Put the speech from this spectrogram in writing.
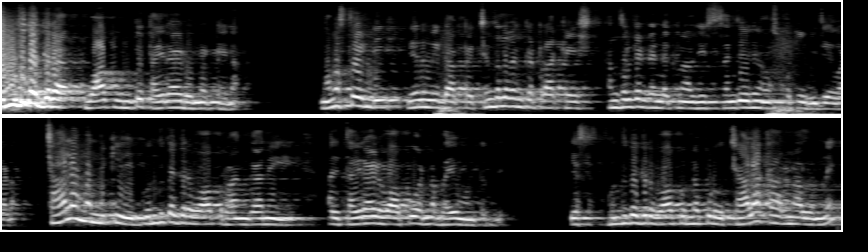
గొంతు దగ్గర వాపు ఉంటే థైరాయిడ్ ఉన్నట్టేనా నమస్తే అండి నేను మీ doctor Chintala Venkata Rakesh consultant and technologist Sanjeevani hospital Vijayawada. చాలా మందికి గొంతు దగ్గర వాపు రాగానే అది థైరాయిడ్ వాపు అన్న భయం ఉంటుంది. ఎస్ గొంతు దగ్గర వాపు ఉన్నప్పుడు చాలా కారణాలు ఉన్నాయి.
